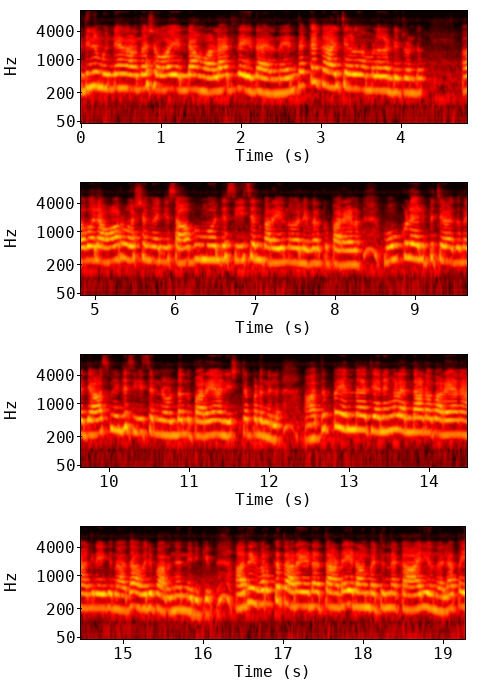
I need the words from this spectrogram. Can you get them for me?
ഇതിനു മുന്നേ നടന്ന ഷോ എല്ലാം വളരെ ഇതായിരുന്നു. എന്തൊക്കെ കാഴ്ചകൾ നമ്മൾ കണ്ടിട്ടുണ്ട്? അതുപോലെ ആറു വർഷം കഴിഞ്ഞ് സാബുമോന്റെ സീസൺ പറയുന്ന പോലെ ഇവർക്ക് പറയണം. മൂക്കളെ ഏൽപ്പിച്ച് കിടക്കുന്ന സീസൺ ഉണ്ടെന്ന് പറയാൻ ഇഷ്ടപ്പെടുന്നില്ല. അതിപ്പോ എന്താ ജനങ്ങൾ എന്താണോ പറയാൻ ആഗ്രഹിക്കുന്നത് അത് അവർ പറഞ്ഞെന്നിരിക്കും. അത് ഇവർക്ക് തറയിട തടയിടാൻ പറ്റുന്ന കാര്യമൊന്നുമല്ല. അപ്പോൾ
